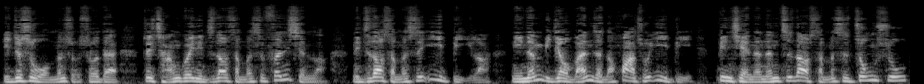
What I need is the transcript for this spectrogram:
也就是我们所说的最常规，你知道什么是分型了，你知道什么是一笔了，你能比较完整的画出一笔，并且呢，能知道什么是中枢，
